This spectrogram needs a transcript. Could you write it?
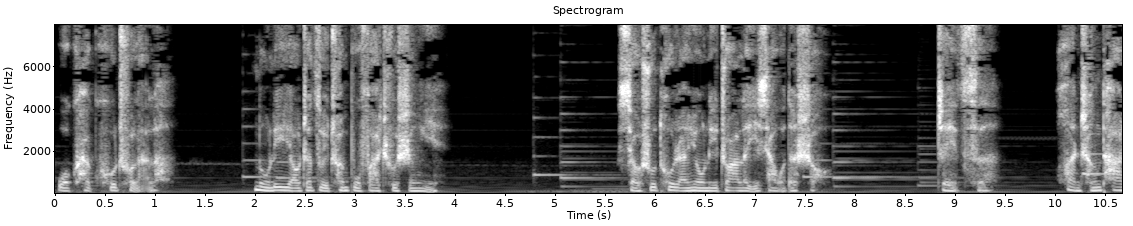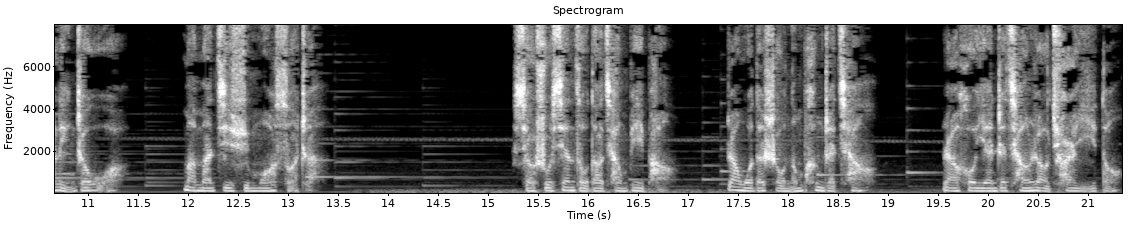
我快哭出来了，努力咬着嘴唇不发出声音。小叔突然用力抓了一下我的手，这次。换成他领着我，慢慢继续摸索着。小叔先走到墙壁旁，让我的手能碰着墙，然后沿着墙绕圈移动。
